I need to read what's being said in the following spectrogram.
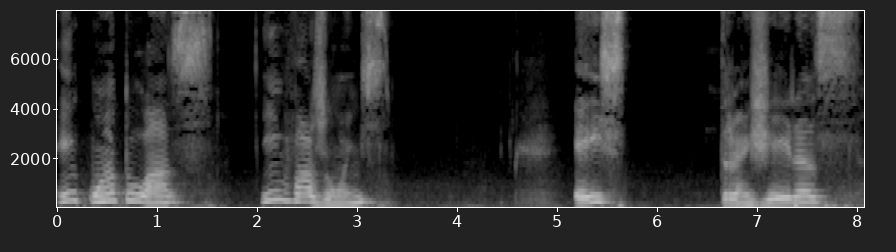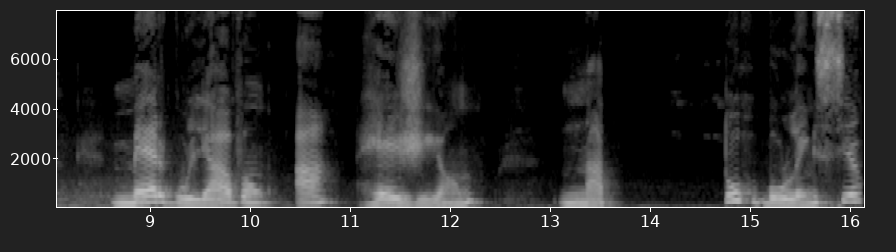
enquanto as invasões estrangeiras mergulhavam a região na turbulência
